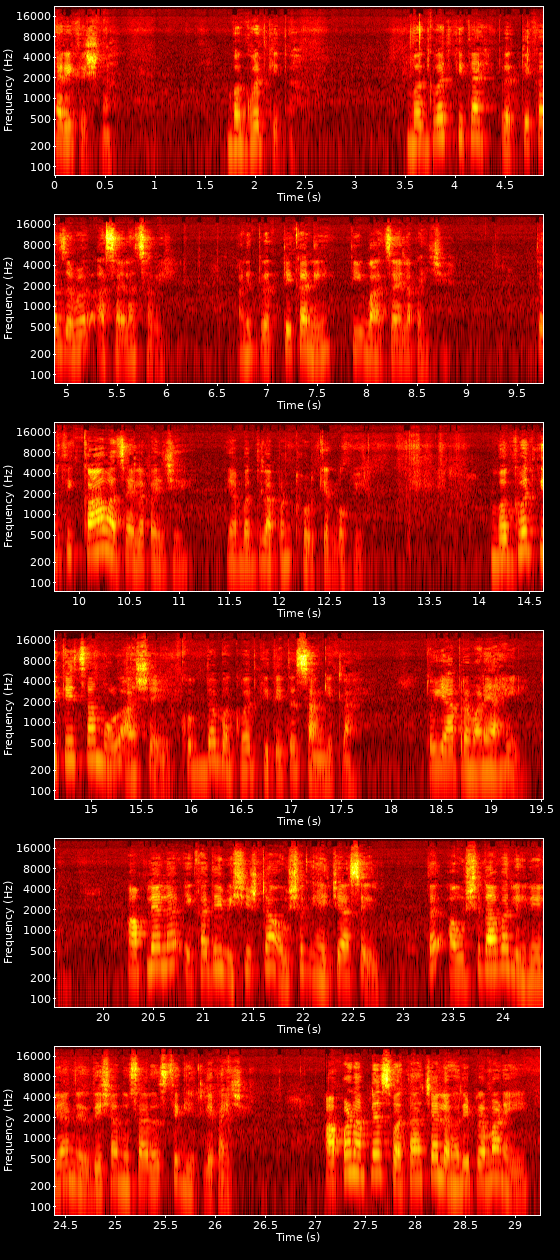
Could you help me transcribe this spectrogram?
हरे कृष्णा. भगवद्गीता भगवद्गीता ही प्रत्येकाजवळ असायलाच हवी आणि प्रत्येकाने ती वाचायला पाहिजे. तर ती का वाचायला पाहिजे याबद्दल आपण थोडक्यात बघूया. भगवद्गीतेचा मूळ आशय खुद्द भगवद्गीतेतच सांगितला आहे. तो याप्रमाणे आहे. आपल्याला एखादे विशिष्ट औषध घ्यायचे असेल तर औषधावर लिहिलेल्या निर्देशानुसारच ते घेतले पाहिजे. आपण आपल्या स्वतःच्या लहरीप्रमाणे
